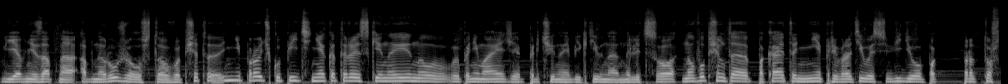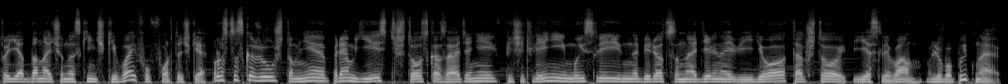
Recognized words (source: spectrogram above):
Я внезапно обнаружил, что вообще-то не прочь купить некоторые скины, ну, вы понимаете, причины объективно налицо. Но, в общем-то, пока это не превратилось в видео по про то, что я доначу на скинчики вайфу в форточке, просто скажу, что мне прям есть что сказать о ней, впечатлений и мыслей наберется на отдельное видео, так что, если вам любопытно,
